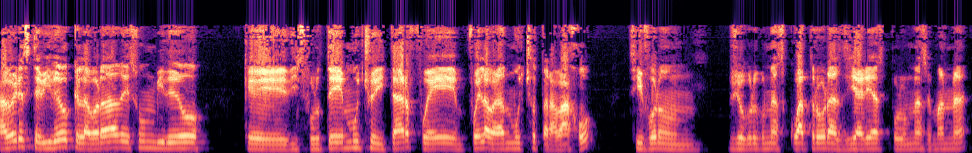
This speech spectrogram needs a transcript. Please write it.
a ver este video que la verdad es un video que disfruté mucho editar, fue, fue la verdad mucho trabajo. Sí, fueron yo creo que unas cuatro horas diarias por una semana.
